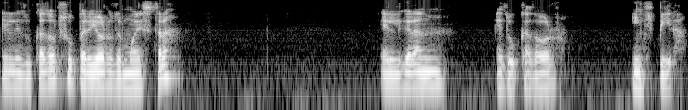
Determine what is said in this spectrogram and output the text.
el educador superior demuestra, el gran educador inspira.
